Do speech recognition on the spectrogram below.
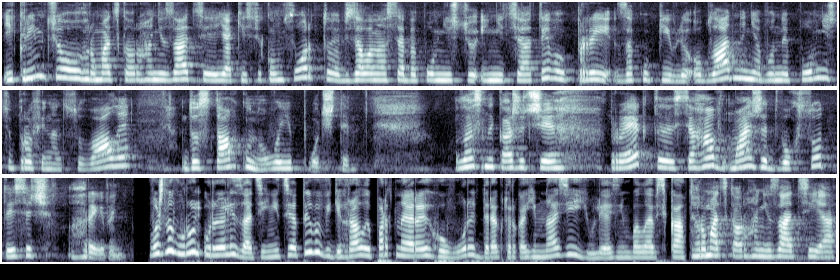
І крім цього, громадська організація Якість і комфорт взяла на себе повністю ініціативу при закупівлі обладнання. Вони повністю профінансували доставку нової почти. Власне кажучи, проект сягав майже 200 тисяч гривень. Важливу роль у реалізації ініціативи відіграли партнери, говорить директорка гімназії Юлія Зімбалевська. Громадська організація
